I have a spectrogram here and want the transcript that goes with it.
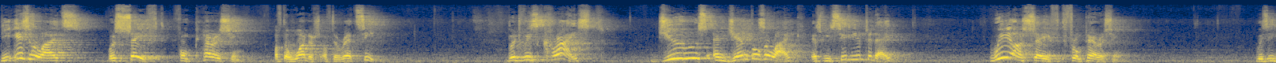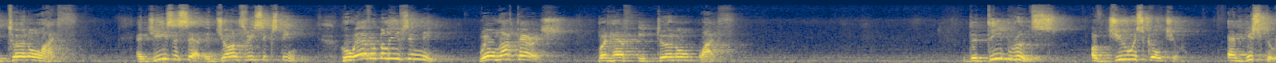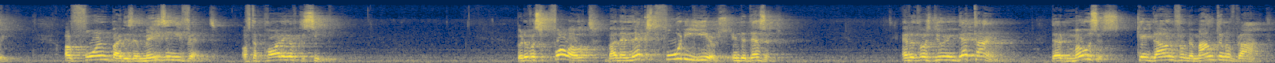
The Israelites were saved from perishing of the waters of the Red Sea. But with Christ, Jews and Gentiles alike, as we sit here today, we are saved from perishing with eternal life. And Jesus said in John 3:16, "Whoever believes in me will not perish, but have eternal life." The deep roots of Jewish culture and history are formed by this amazing event of the parting of the sea. But it was followed by the next 40 years in the desert. And it was during that time that Moses came down from the mountain of God.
